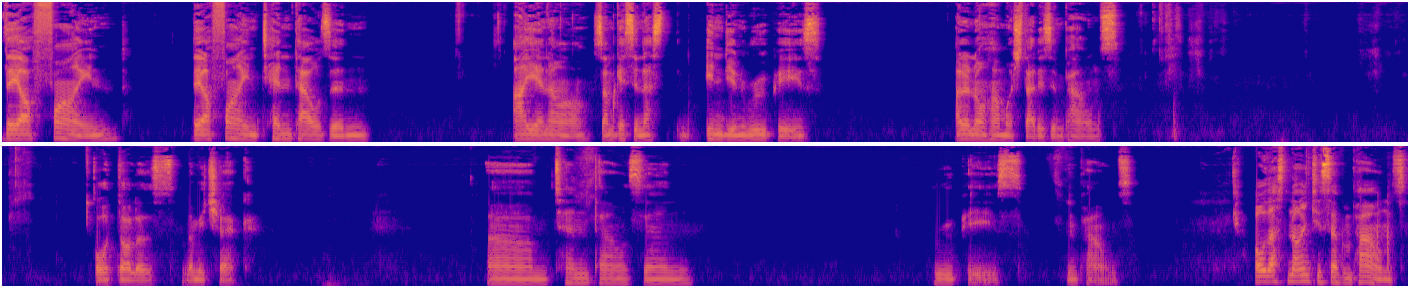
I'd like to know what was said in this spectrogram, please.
they are fined. They are fined ten thousand INR. So I'm guessing that's Indian rupees. I don't know how much that is in pounds or dollars. Let me check. Um, 10,000 rupees in pounds. Oh, that's ninety-seven pounds.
